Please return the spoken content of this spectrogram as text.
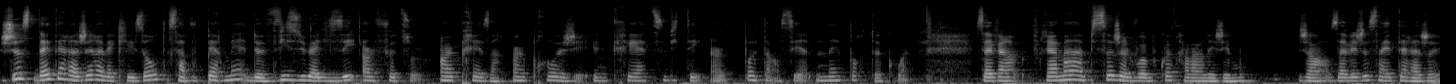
Juste d'interagir avec les autres, ça vous permet de visualiser un futur, un présent, un projet, une créativité, un potentiel, n'importe quoi. Vous avez vraiment, puis ça, je le vois beaucoup à travers les Gémeaux. Genre, vous avez juste à interagir,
